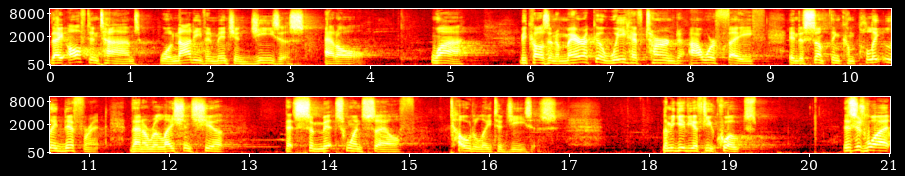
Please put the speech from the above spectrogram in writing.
They oftentimes will not even mention Jesus at all. Why? Because in America, we have turned our faith into something completely different than a relationship that submits oneself totally to Jesus. Let me give you a few quotes. This is what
